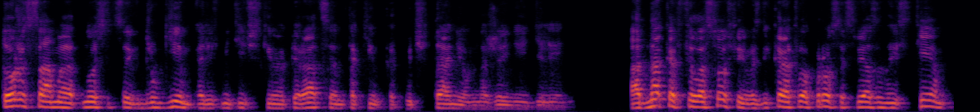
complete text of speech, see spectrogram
То же самое относится и к другим арифметическим операциям, таким как вычитание, умножение и деление. Однако в философии возникают вопросы, связанные с тем,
